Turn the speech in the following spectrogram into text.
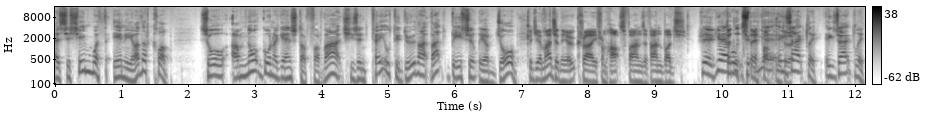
It's the same with any other club. So I'm not going against her for that. She's entitled to do that. That's basically her job. Could you imagine the outcry from Hearts fans if Anne Budge yeah, yeah, didn't well, step yeah, up? exactly, exactly.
